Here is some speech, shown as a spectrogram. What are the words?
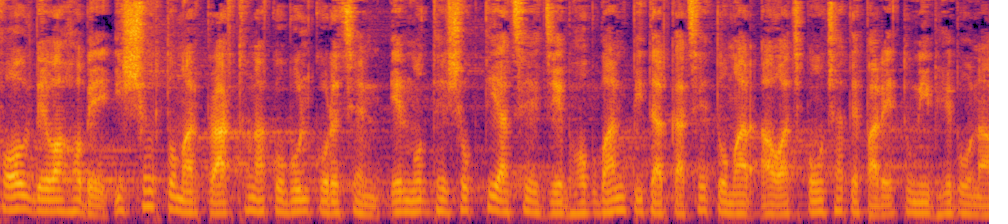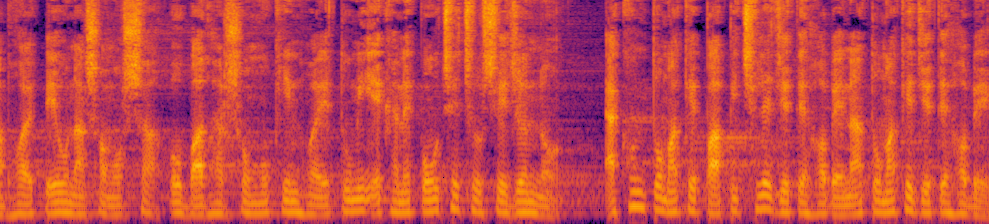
ফল দেওয়া হবে, ঈশ্বর তোমার প্রার্থনা কবুল করেছেন, এর মধ্যে শক্তি আছে যে ভগবান পিতার কাছে তোমার আওয়াজ পৌঁছাতে পারে, তুমি ভেবো না, ভয় পেও না, সমস্যা ও বাধার সম্মুখীন হয়ে তুমি এখানে পৌঁছেছ সেজন্য, এখন তোমাকে পা পিছলে যেতে হবে না, তোমাকে যেতে হবে।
